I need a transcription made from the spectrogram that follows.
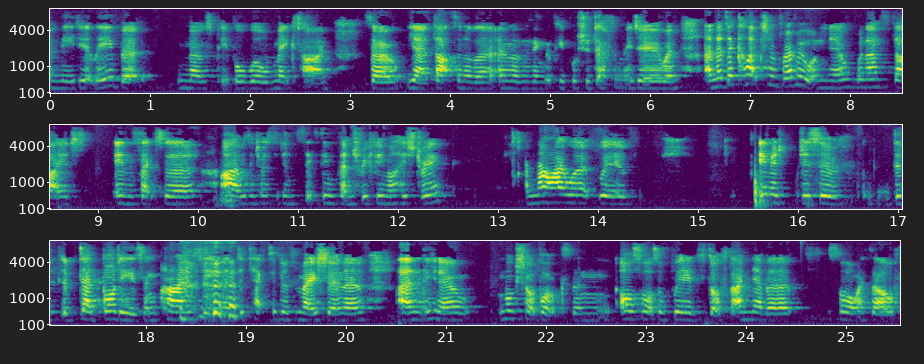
immediately, but most people will make time. So yeah, that's another another thing that people should definitely do. And and there's a collection for everyone. You know, when I started in the sector, I was interested in 16th century female history, and now I work with images of the, dead bodies and crime scene and detective information and and you know mugshot books and all sorts of weird stuff that I never saw myself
